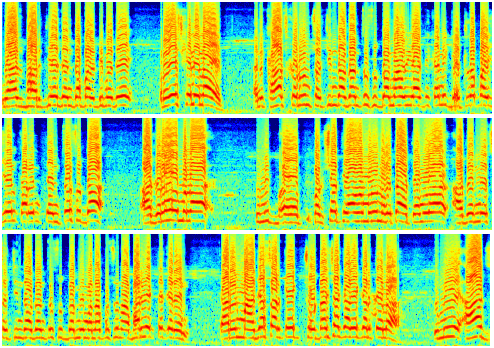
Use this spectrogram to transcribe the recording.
मी आज भारतीय जनता पार्टीमध्ये प्रवेश केलेला आहे. आणि खास करून सचिन दादांचं सुद्धा नाव या ठिकाणी घेतलं पाहिजे कारण त्यांचं सुद्धा आग्रह मला तुम्ही पक्षात यावं म्हणून होता. त्यामुळं आदरणीय सचिन दादांचं सुद्धा मी मनापासून आभार व्यक्त करेन. कारण माझ्यासारख्या एक छोट्याशा कार्यकर्त्याला तुम्ही आज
